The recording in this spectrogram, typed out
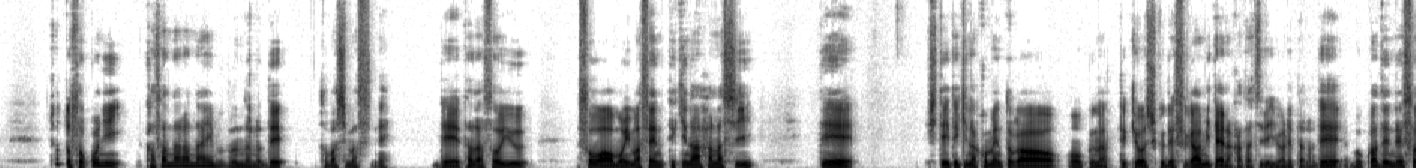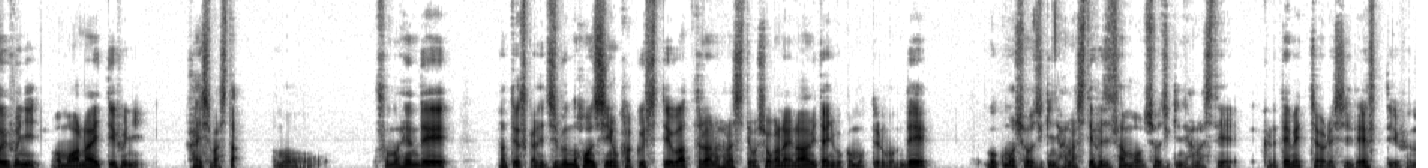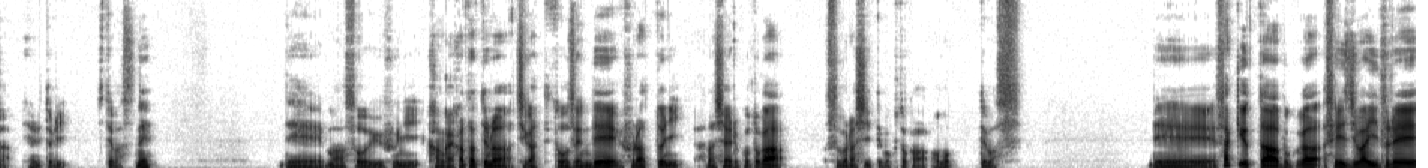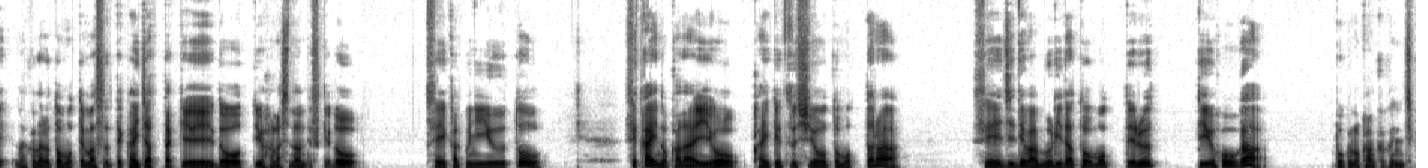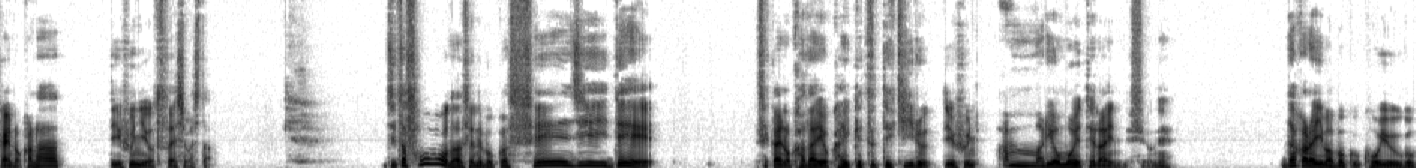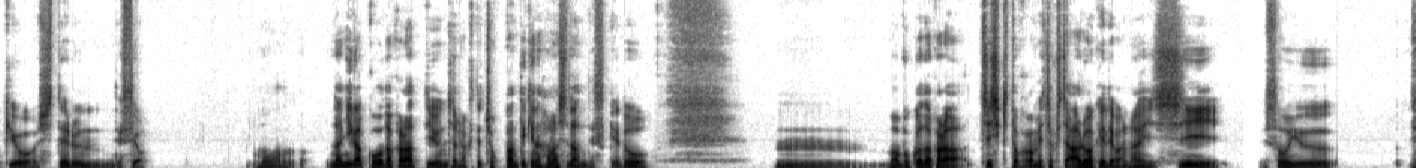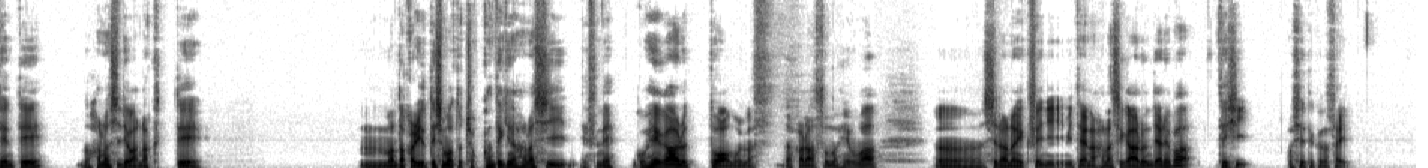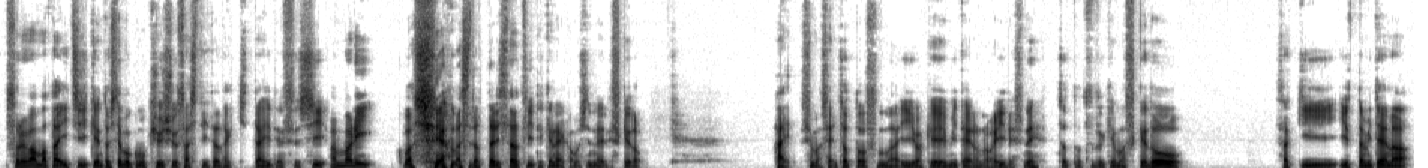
ちょっとそこに重ならない部分なので飛ばしますね。で、ただそういう、そうは思いません的な話で、否定的なコメントが多くなって恐縮ですが、みたいな形で言われたので、僕は全然そういうふうに思わないっていうふうに返しました。もう、その辺で、なんていうんですかね、自分の本心を隠して上っ面の話してもしょうがないな、みたいに僕は思ってるもんで、僕も正直に話して、富士山も正直に話してくれてめっちゃ嬉しいですっていう風なやりとりしてますね。で、まあそういう風に考え方っていうのは違って当然で、フラットに話し合えることが素晴らしいって僕とか思ってます。で、さっき言った僕が政治はいずれなくなると思ってますって書いちゃったけどっていう話なんですけど、正確に言うと、世界の課題を解決しようと思ったら、政治では無理だと思ってるっていう方が僕の感覚に近いのかなっていうふうにお伝えしました。実はそうなんですよね。僕は政治で世界の課題を解決できるっていうふうにあんまり思えてないんですよね。だから今僕こういう動きをしてるんですよ。もう何がこうだからっていうんじゃなくて直感的な話なんですけど、うん。まあ僕はだから知識とかがめちゃくちゃあるわけではないし、そういう前提の話ではなくて、うん、まあだから言ってしまうと直感的な話ですね。語弊があるとは思います。だからその辺は、うん、知らないくせに、みたいな話があるんであれば、ぜひ教えてください。それはまた一意見として僕も吸収させていただきたいですし、あんまり詳しい話だったりしたらついていけないかもしれないですけど。はい、すいません。ちょっとそんな言い訳みたいなのはいいですね。ちょっと続けますけど、さっき言ったみたいな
